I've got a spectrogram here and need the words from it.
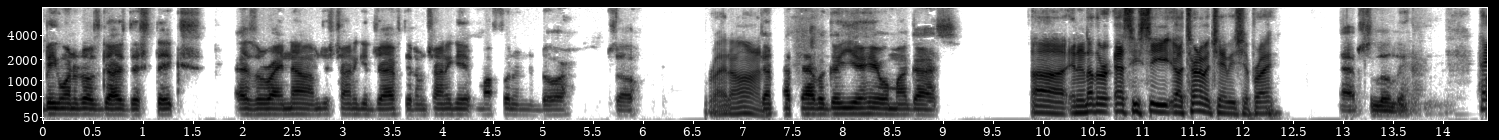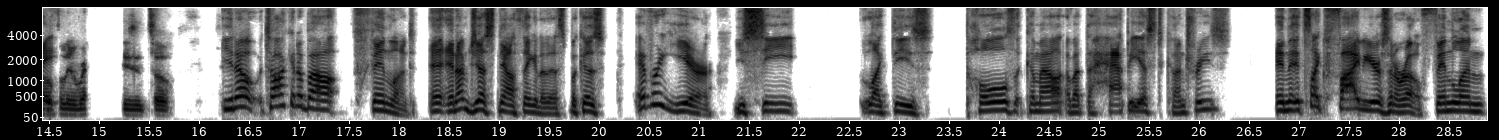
be one of those guys that sticks. As of right now, I'm just trying to get drafted. I'm trying to get my foot in the door. So, right on. Gonna have to have a good year here with my guys. Uh, in another SEC uh, tournament championship, right? Absolutely. Hey, hopefully season two. You know, talking about Finland, and, and I'm just now thinking of this because every year you see like these polls that come out about the happiest countries. And it's like five years in a row. Finland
